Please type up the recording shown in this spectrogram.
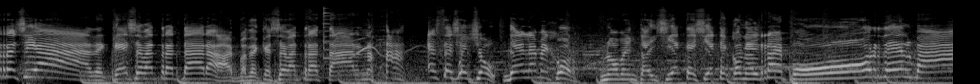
Recia? ¿De qué se va a tratar? Ay, pues de qué se va a tratar. No, Este es el show de la mejor 97.7 con el report del barrio.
